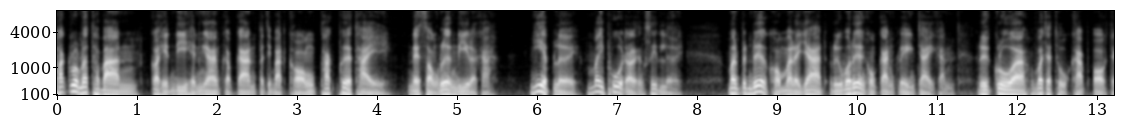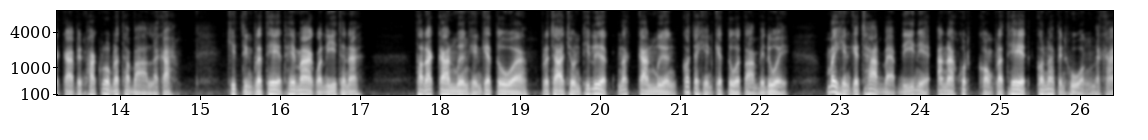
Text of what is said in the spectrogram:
พรรคร่วมรัฐบาลก็เห็นดีเห็นงามกับการปฏิบัติของพรรคเพื่อไทยในสองเรื่องนี้เหรอคะ เงียบเลยไม่พูดอะไรทั้งสิ้นเลย มันเป็นเรื่องของมารยาทหรือว่าเรื่องของการเกรงใจกัน หรือกลัวว่าจะถูกขับออกจากการเป็นพรรคร่วมรัฐบาลล่ะคะคิดถึงประเทศให้มากกว่านี้เถอะนะถ้านักการเมืองเห็นแก่ตัว ประชาชนที่เลือกนักการเมืองก็จะเห็นแก่ตัวตามไปด้วย ไม่เห็นแก่ชาติแบบนี้เนี่ยอนาคตของประเทศก็น่าเป็นห่วงนะคะ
